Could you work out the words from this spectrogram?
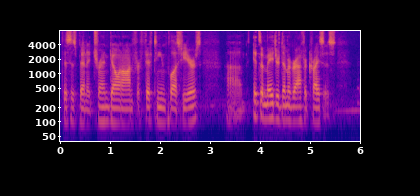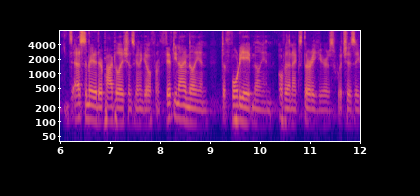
This has been a trend going on for 15 plus years. Uh, it's a major demographic crisis. It's estimated their population is going to go from 59 million to 48 million over the next 30 years, which is a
